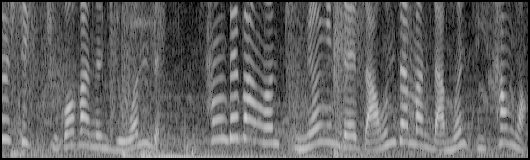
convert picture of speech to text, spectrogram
하나둘씩 죽어가는 요원들. 상대방은 두 명인데 나 혼자만 남은 이 상황.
